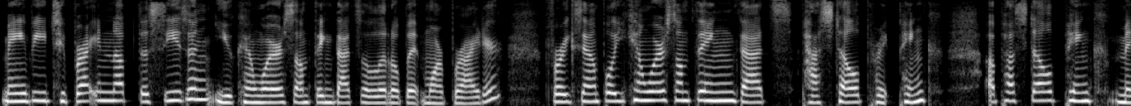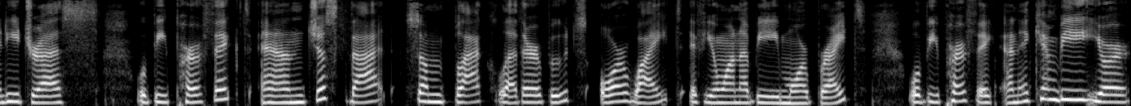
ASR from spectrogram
Maybe to brighten up the season, you can wear something that's a little bit more brighter. For example, you can wear something that's pastel pink. A pastel pink midi dress would be perfect. And just that, some black leather boots or white, if you want to be more bright, will be perfect. And it can be your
